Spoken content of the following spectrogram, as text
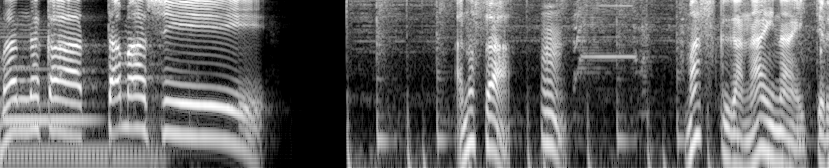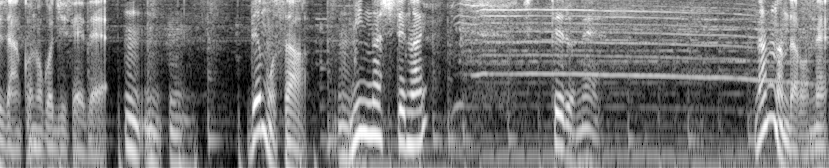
真ん中魂。あのさうん。マスクがないない言ってるじゃんこのご時世で。うんうんうん。でもさ、うん。みんなしてない？知ってるね。何なんだろうね。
